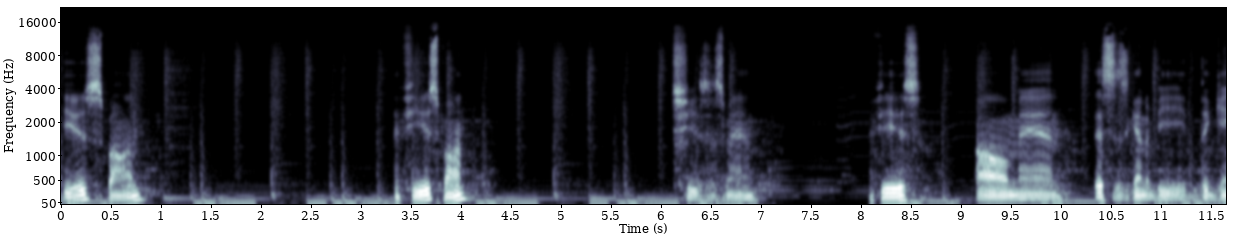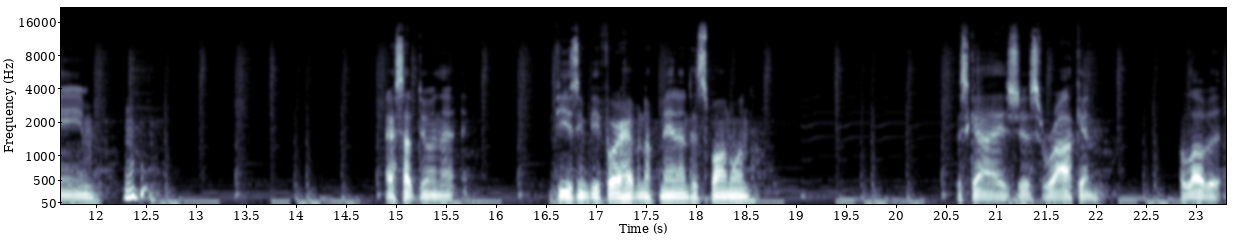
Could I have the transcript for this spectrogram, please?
Fuse, spawn. Infuse, spawn. Jesus, man. Infuse. Oh, man. This is going to be the game. I stop doing that. Infusing before I have enough mana to spawn one. This guy is just rocking. I love it.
